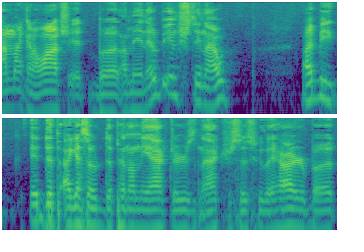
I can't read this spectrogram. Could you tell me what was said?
I'm not gonna watch it. But I mean, it would be interesting. I would, I'd be. It. De- I guess it would depend on the actors and actresses who they hire, but.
